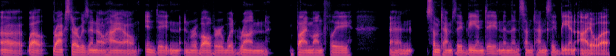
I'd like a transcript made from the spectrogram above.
uh well, Rockstar was in Ohio in Dayton and Revolver would run bi-monthly and sometimes they'd be in Dayton and then sometimes they'd be in Iowa.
